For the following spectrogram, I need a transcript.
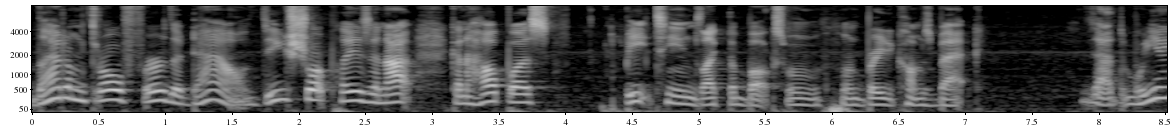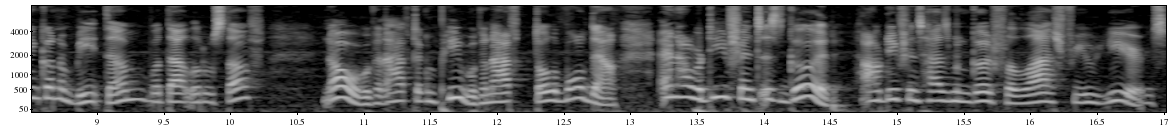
Let him throw further down. These short plays are not going to help us beat teams like the Bucks when when Brady comes back. That we ain't going to beat them with that little stuff. No, we're going to have to compete. We're going to have to throw the ball down. And our defense is good. Our defense has been good for the last few years.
